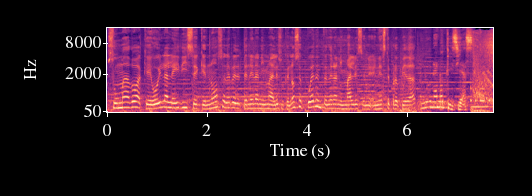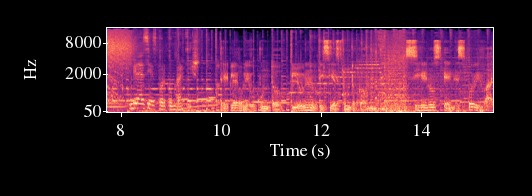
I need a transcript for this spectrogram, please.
sumado a que hoy la ley dice que no se debe de tener animales o que no se pueden tener animales en, en esta propiedad. Luna Noticias. Gracias por compartir. www.lunanoticias.com Síguenos en Spotify.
